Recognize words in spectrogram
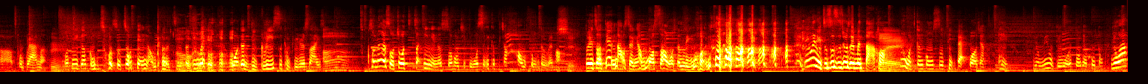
呃 programmer，嗯，我第一个工作是做电脑科技的，因为我的 degree 是 computer science 啊，所以那个时候做这一年的时候，其实我是一个比较好动的人哈，是。对着电脑想要抹杀我的灵魂，因为你只是是就在那边打哈，那我跟公司 feedback 过这样，哎。有没有给我多点互动？有啊，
